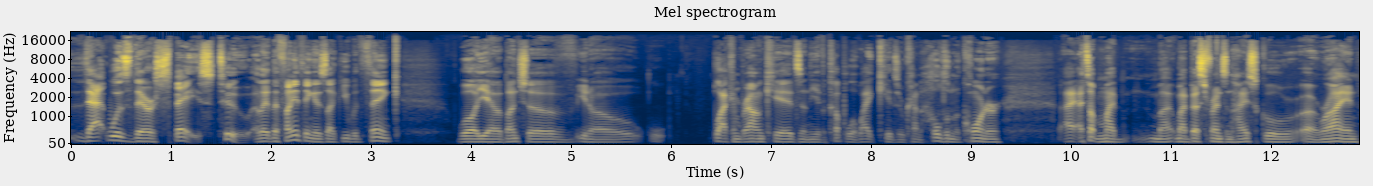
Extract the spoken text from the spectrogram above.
that was their space too. Like the funny thing is, like you would think, well, you have a bunch of you know black and brown kids, and you have a couple of white kids who are kind of huddled in the corner. I, I talked my, my, my best friends in high school, uh, Ryan.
